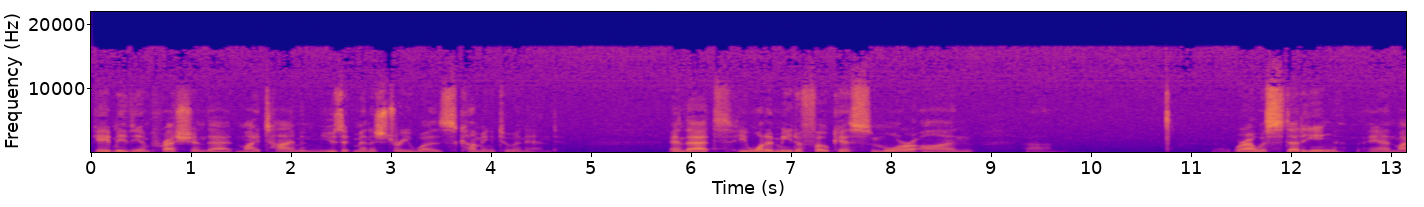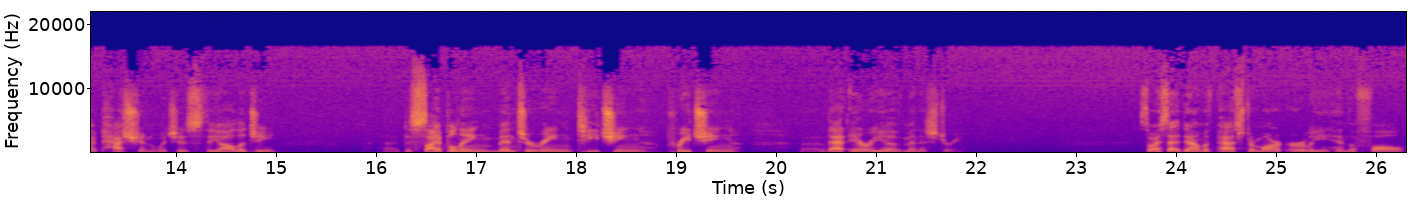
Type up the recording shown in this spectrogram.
gave me the impression that my time in music ministry was coming to an end, and that He wanted me to focus more on. Um, where I was studying and my passion, which is theology, uh, discipling, mentoring, teaching, preaching, uh, that area of ministry. So I sat down with Pastor Mark early in the fall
